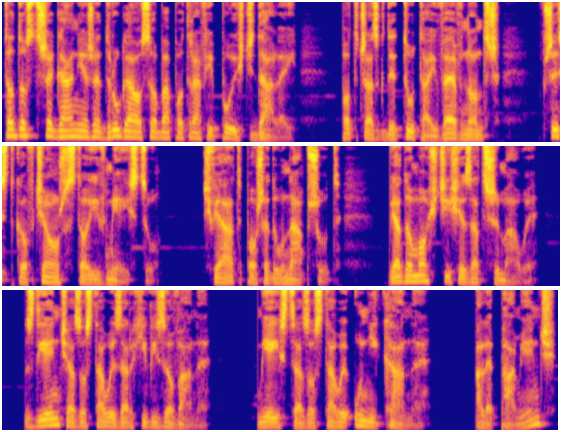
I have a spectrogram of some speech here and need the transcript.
To dostrzeganie, że druga osoba potrafi pójść dalej, podczas gdy tutaj, wewnątrz, wszystko wciąż stoi w miejscu. Świat poszedł naprzód. Wiadomości się zatrzymały. Zdjęcia zostały zarchiwizowane. Miejsca zostały unikane. Ale pamięć?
